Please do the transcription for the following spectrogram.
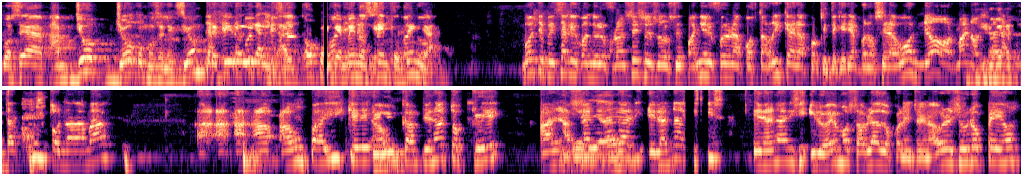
O sea, yo, yo como selección prefiero ir al, al Open que menos gente tenga. ¿Vos te pensás que cuando los franceses o los españoles fueron a Costa Rica era porque te querían conocer a vos? No, hermano, iban a juntar puntos nada más a, un país, que a un campeonato que hacía el, análisis, el análisis, y lo hemos hablado con entrenadores europeos,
